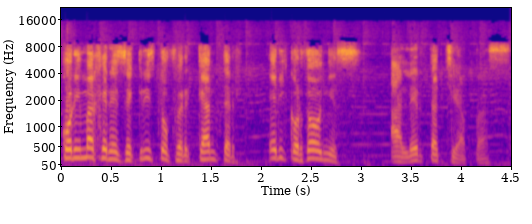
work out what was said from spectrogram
Con imágenes de Christopher Canter, Eric Ordóñez, Alerta Chiapas.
